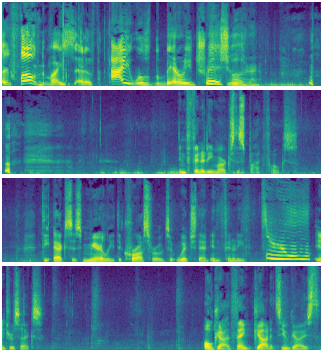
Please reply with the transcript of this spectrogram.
I found myself. I was the buried treasure. Infinity marks the spot, folks. The X is merely the crossroads at which that infinity intersects. Oh God, thank God it's you guys.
